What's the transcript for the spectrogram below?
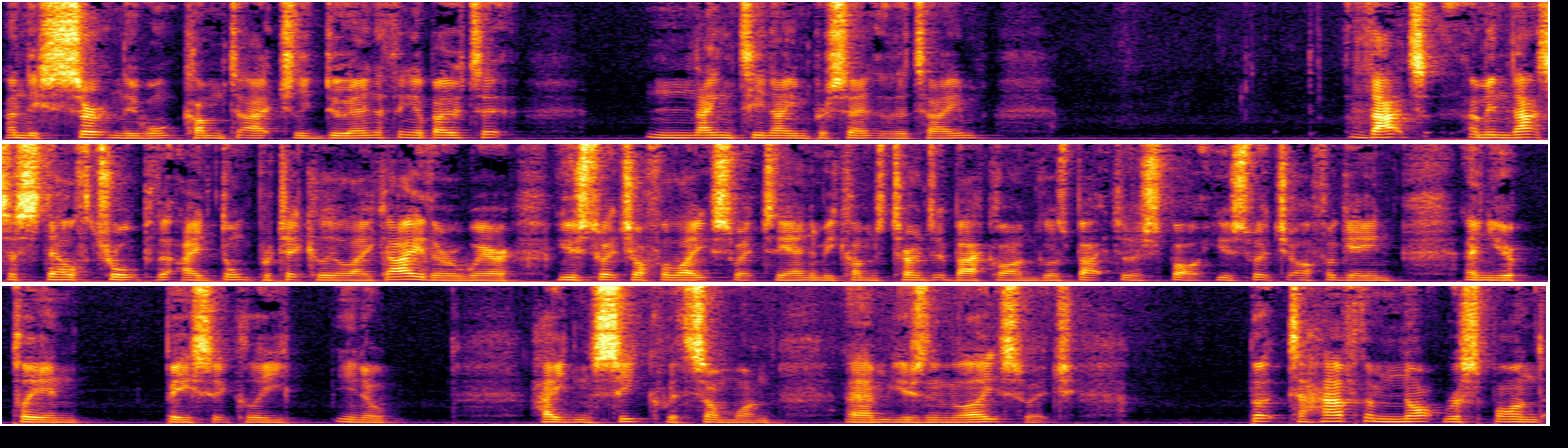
and they certainly won't come to actually do anything about it 99% of the time that's I mean that's a stealth trope that I don't particularly like either, where you switch off a light switch, the enemy comes, turns it back on, goes back to their spot, you switch it off again, and you're playing basically you know hide and seek with someone um, using the light switch. But to have them not respond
